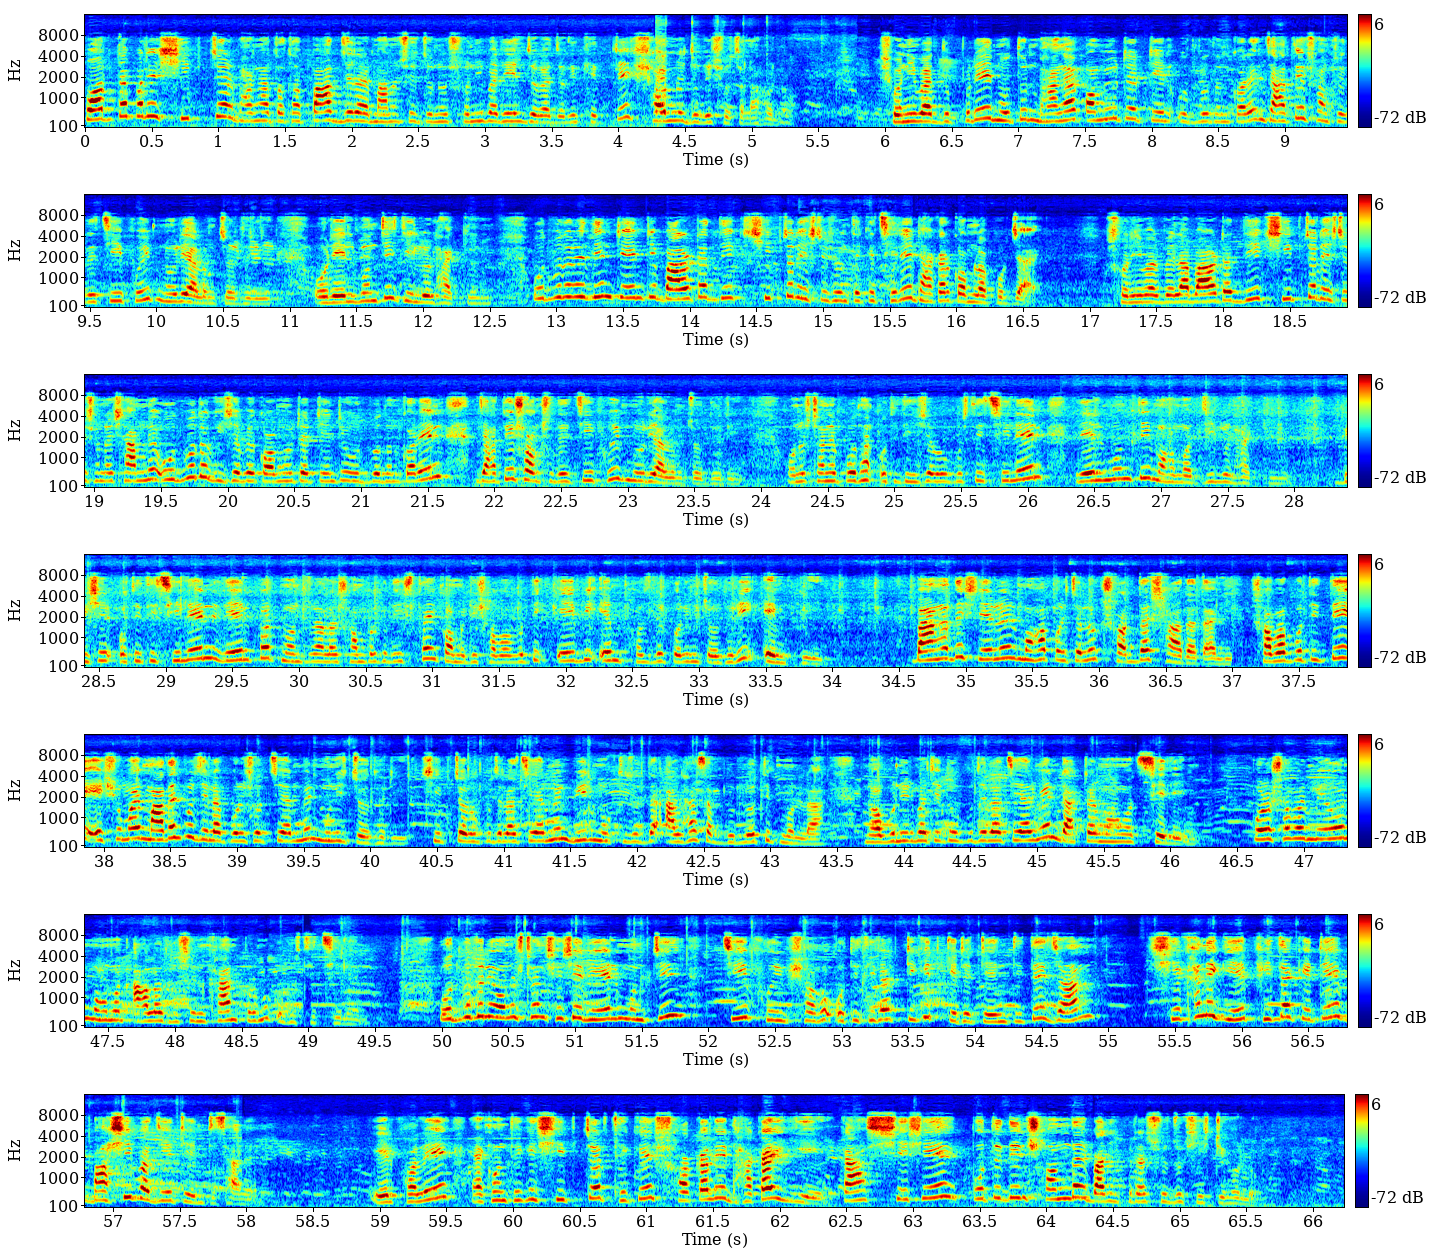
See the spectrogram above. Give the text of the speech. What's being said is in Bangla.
পদ্মাপাড়ের শিবচর ভাঙা তথা পাঁচ জেলার মানুষের জন্য শনিবার রেল যোগাযোগের ক্ষেত্রে স্বর্ণযুগের সূচনা হলো। শনিবার দুপুরে নতুন ভাঙা কমিউটার ট্রেন উদ্বোধন করেন জাতীয় সংসদের চিফ হুইপ নুরি আলম চৌধুরী ও রেলমন্ত্রী জিল্লুল হাকিম। উদ্বোধনের দিন ট্রেনটি বারোটার দিক শিবচর স্টেশন থেকে ছেড়ে ঢাকার কমলাপুর যায়। শনিবার বেলা বারোটার দিক শিবচর স্টেশনের সামনে উদ্বোধক হিসেবে কমিউটার ট্রেনটি উদ্বোধন করেন জাতীয় সংসদের চিফ হুইপ নুরি আলম চৌধুরী। অনুষ্ঠানে প্রধান অতিথি হিসেবে উপস্থিত ছিলেন রেলমন্ত্রী মোহাম্মদ জিলুল হাকিম। বিশেষ অতিথি ছিলেন রেলপথ মন্ত্রণালয় সম্পর্কিত স্থায়ী কমিটির সভাপতি A B M Fazle Karim Chowdhury MP Bangladesh রেলওয়ের মহাপরিচালক সর্দার শাহাদাত আলী। সভাপতিত্বে এ সময় মাদারপুর জেলা পরিষদ চেয়ারম্যান মুনির চৌধুরী, শিবচর উপজেলা চেয়ারম্যান বীর মুক্তিযোদ্ধা আলহাস আব্দুল লতিফ মোল্লা, নবনির্বাচিত উপজেলা চেয়ারম্যান ডাক্তার মোহাম্মদ সেলিম। পৌরসভার মেয়র মোহাম্মদ আলাদ হোসেন খান প্রমুখ উপস্থিত ছিলেন। উদ্বোধনী অনুষ্ঠান শেষে রেলমন্ত্রী চিফ হুইপ সহ অতিথিরা টিকিট কেটে ট্রেনটিতে যান। সেখানে গিয়ে ফিতা কেটে বাঁশি বাজিয়ে ট্রেনটি ছাড়েন। এর ফলে এখন থেকে শিবচর থেকে সকালে ঢাকায় গিয়ে কাজ শেষে প্রতিদিন সন্ধ্যায় বাড়ি ফেরার সুযোগ সৃষ্টি হলো।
